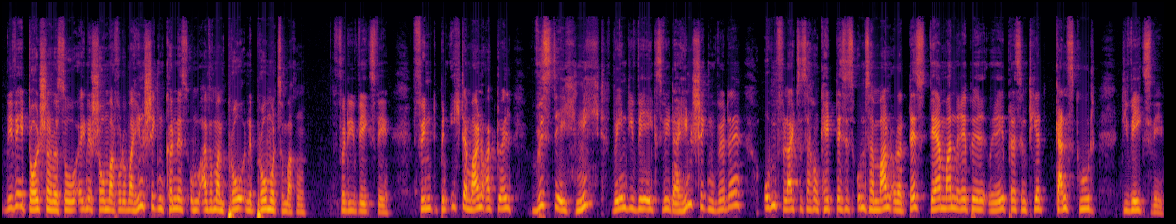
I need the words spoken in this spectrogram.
WWE Deutschland oder so irgendeine Show macht, wo du mal hinschicken könntest, um einfach mal ein Pro, eine Promo zu machen für die WXW. Find, bin ich der Meinung aktuell, wüsste ich nicht, wen die WXW da hinschicken würde, um vielleicht zu sagen, okay, das ist unser Mann oder das, der Mann repräsentiert ganz gut die WXW.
